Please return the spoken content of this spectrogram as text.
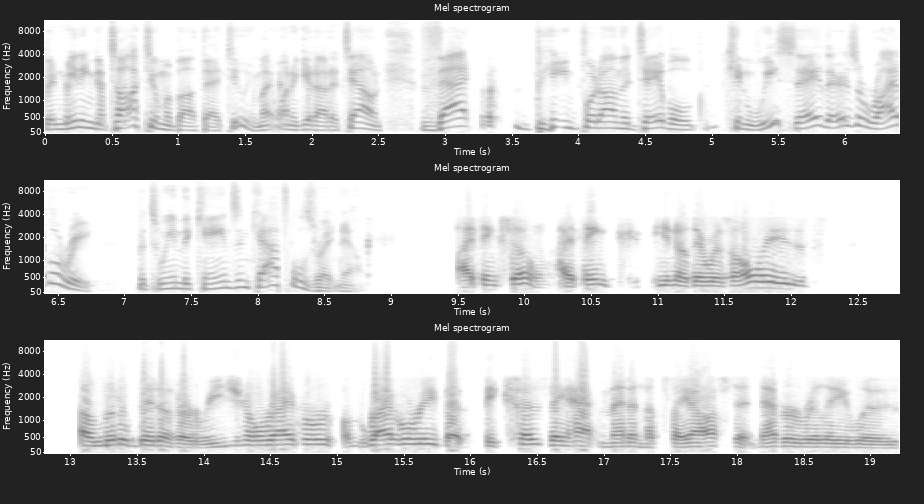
Been meaning to talk to him about that too. He might want to get out of town. That being put on the table, can we say there's a rivalry between the Canes and Capitals right now? I think so. I think you know there was always a little bit of a regional rival, rivalry, but because they hadn't met in the playoffs, it never really was.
